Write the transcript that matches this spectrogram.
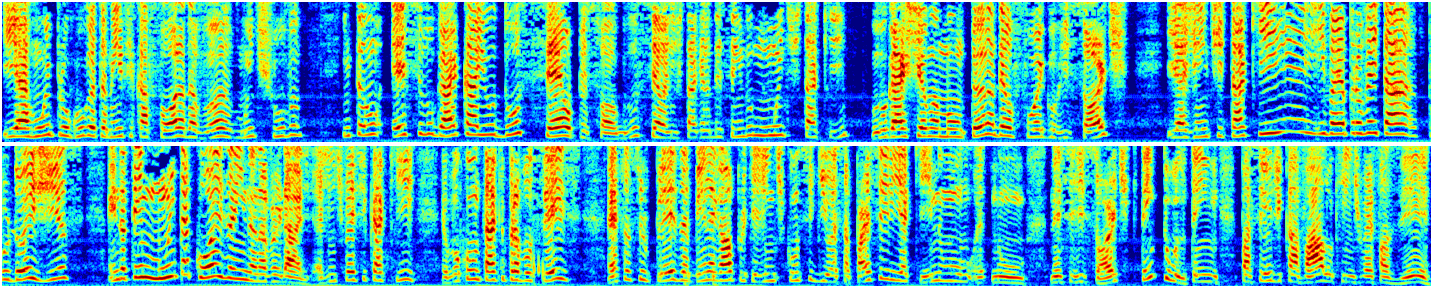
e é ruim pro Guga também ficar fora da van, muito chuva. Então, esse lugar caiu do céu, pessoal, do céu. A gente tá agradecendo muito de estar aqui. O lugar chama Montana del Fuego Resort e a gente tá aqui e vai aproveitar por dois dias. Ainda tem muita coisa ainda, na verdade. A gente vai ficar aqui, eu vou contar aqui pra vocês, essa surpresa é bem legal porque a gente conseguiu essa parceria aqui no, no, nesse resort, que tem tudo, tem passeio de cavalo que a gente vai fazer,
